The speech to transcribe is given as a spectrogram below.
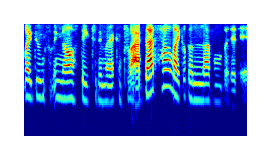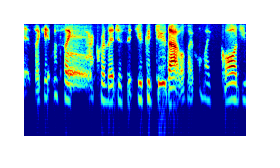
like doing something nasty to the American flag. That's how like the level that it is. Like it was like Oh. sacrilegious that you could do that. I was like, oh my god, you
